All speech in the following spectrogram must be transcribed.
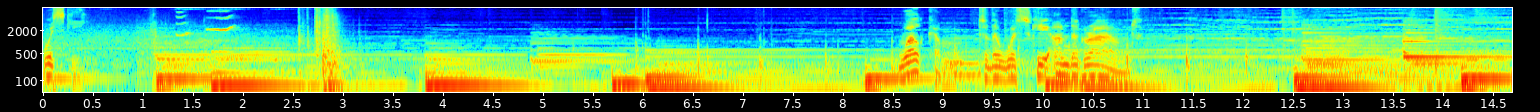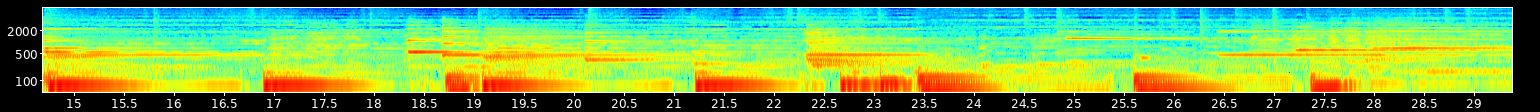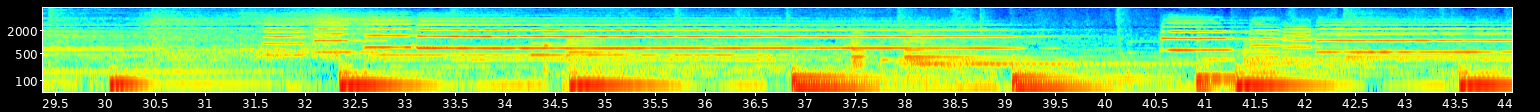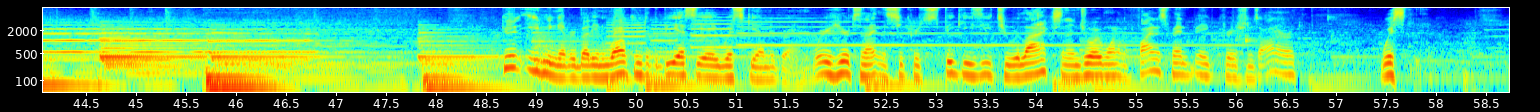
whiskey. Welcome to the Whiskey Underground. And welcome to the BSEA Whiskey Underground. We're here tonight in the Secret Speakeasy to relax and enjoy one of the finest man-made creations on earth, whiskey.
